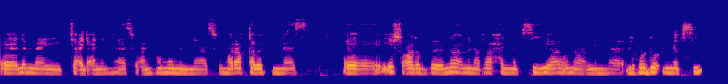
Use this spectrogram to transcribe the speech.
آه، لما يبتعد عن الناس وعن هموم الناس ومراقبة الناس آه، يشعر بنوع من الراحة النفسية ونوع من الهدوء النفسي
